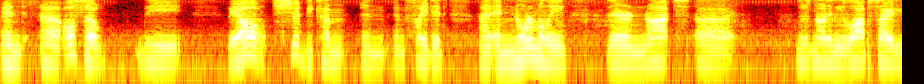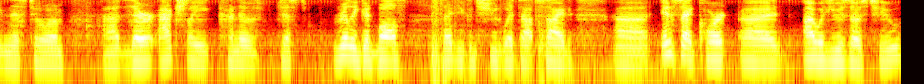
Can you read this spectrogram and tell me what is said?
And uh, also the they all should become in, inflated uh, and normally they're not uh, there's not any lopsidedness to them uh, they're actually kind of just really good balls that you could shoot with outside. Uh, inside court, uh, I would use those too,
